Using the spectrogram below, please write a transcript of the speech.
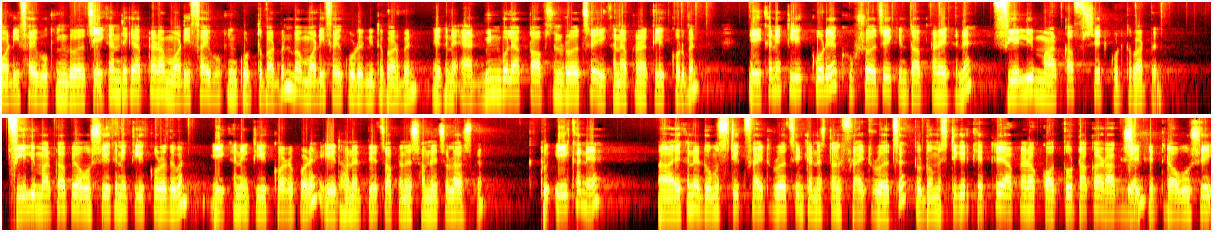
মডিফাই বুকিং রয়েছে। এখান থেকে আপনারা মডিফাই বুকিং করতে পারবেন বা মডিফাই করে নিতে পারবেন। এখানে অ্যাডমিন বলে একটা অপশন রয়েছে এখানে আপনারা ক্লিক করবেন। এইখানে ক্লিক করে খুব সহজেই কিন্তু আপনারা এখানে ফিলি মার্কআপ সেট করতে পারবেন। ফিলি মার্কআপে অবশ্যই এখানে ক্লিক করে দেবেন। এইখানে ক্লিক করার পরে এই ধরনের পেজ আপনাদের সামনে চলে আসবে। তো এইখানে এখানে ডোমেস্টিক ফ্লাইট রয়েছে ইন্টারন্যাশনাল ফ্লাইট রয়েছে। তো ডোমেস্টিকের ক্ষেত্রে আপনারা কত টাকা রাখবেন? সেক্ষেত্রে অবশ্যই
